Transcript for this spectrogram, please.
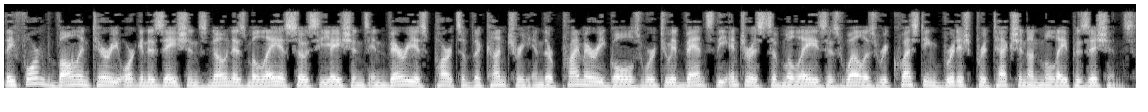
They formed voluntary organizations known as Malay associations in various parts of the country and their primary goals were to advance the interests of Malays as well as requesting British protection on Malay positions.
